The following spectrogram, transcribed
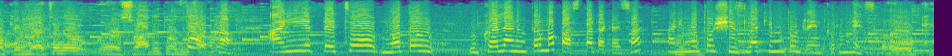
ओके म्हणजे याचा जो अ, स्वाद आहे तो अजून तो चांगला हा. आहे. आणि त्याचं मग तो उकळल्यानंतर मग पास्ता टाकायचा आणि मग तो शिजला की मग तो ड्रेन करून घ्यायचा. ओके.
